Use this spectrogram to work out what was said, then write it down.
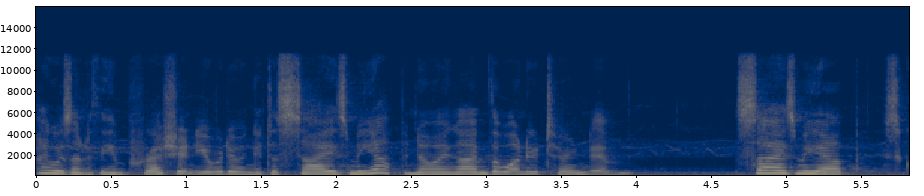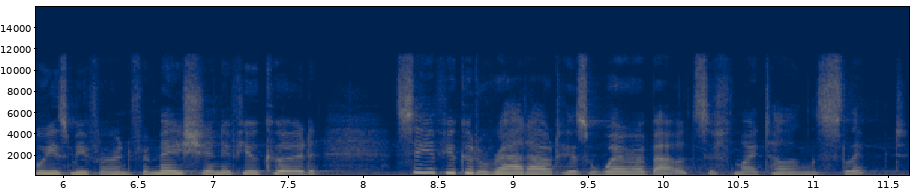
I was under the impression you were doing it to size me up knowing I'm the one who turned him. Size me up, squeeze me for information if you could, see if you could rat out his whereabouts if my tongue slipped.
